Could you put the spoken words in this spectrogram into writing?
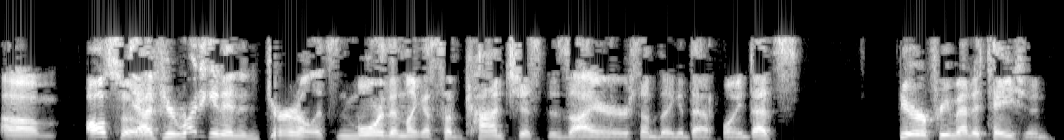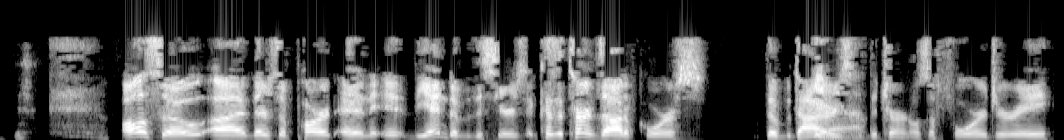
Um, also, Yeah, if you're writing it in a journal, it's more than like a subconscious desire or something at that point. That's pure premeditation. Also, uh, there's a part in at the end of the series because it turns out, of course, the diaries, Yeah. the journal's a forgery,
